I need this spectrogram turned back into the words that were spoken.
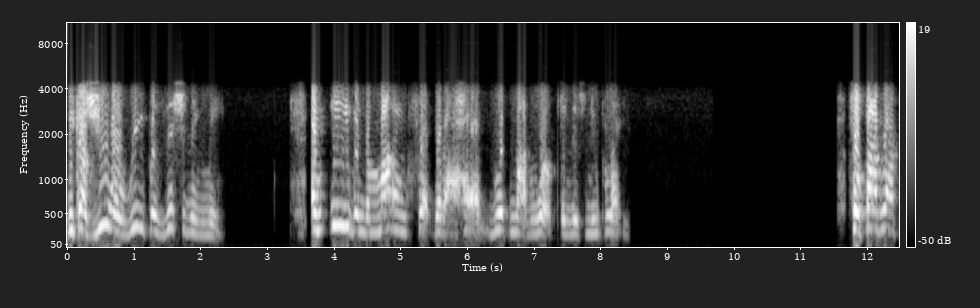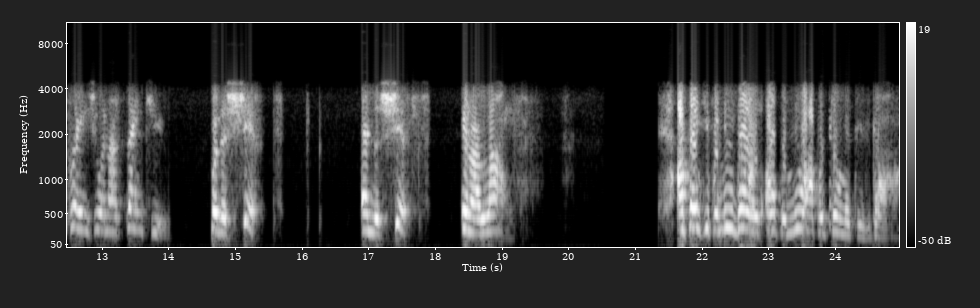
Because you were repositioning me and even the mindset that I had would not work in this new place. So, Father, I praise you and I thank you for the shift and the shifts in our life. I thank you for new doors open, new opportunities, God.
